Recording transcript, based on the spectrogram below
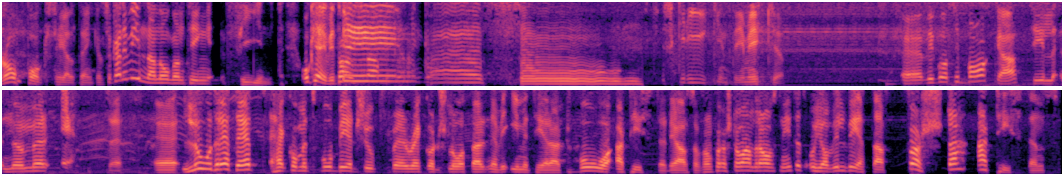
Dropbox helt enkelt, så kan ni vinna någonting fint. Okej, vi tar en snabb. Skrik inte i micken. Eh, vi går tillbaka till nummer ett. Eh, Lodrätt 1. Här kommer två Beard Soup Records-låtar när vi imiterar två artister. Det är alltså från första och andra avsnittet och jag vill veta första artistens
